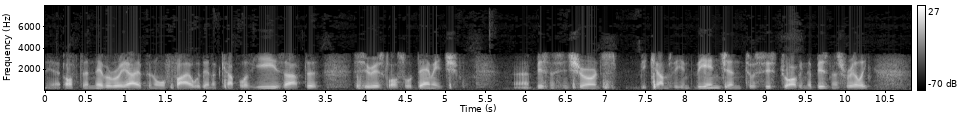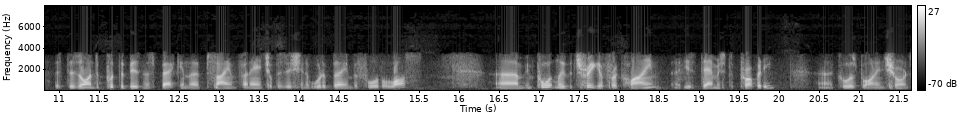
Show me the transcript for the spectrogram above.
you know, often never reopen or fail within a couple of years after serious loss or damage. Uh, business insurance becomes the, the engine to assist driving the business, really. It's designed to put the business back in the same financial position it would have been before the loss. Um, importantly, the trigger for a claim is damage to property uh, caused by an insurance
